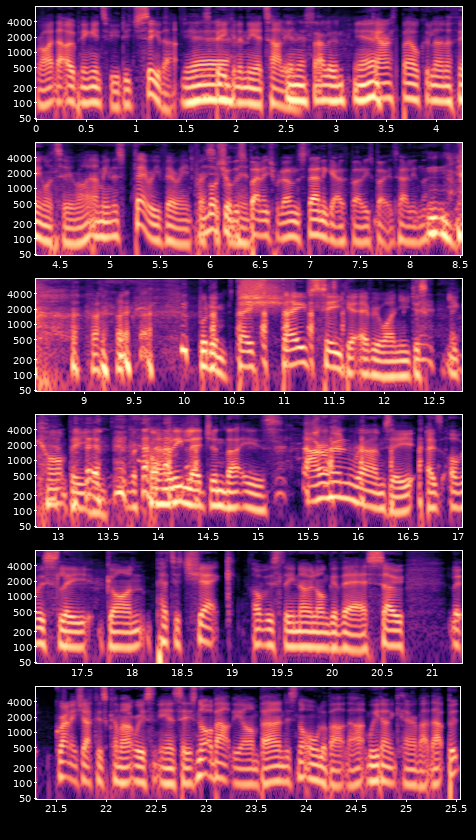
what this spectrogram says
right? That opening interview. Did you see that? Yeah. Speaking in the Italian. In Italian, yeah. Gareth Bale could learn a thing or two, right? I mean, it's very, very impressive. I'm not sure the him. Spanish would understand Gareth Bale. He spoke Italian. Though. but um, Dave, Dave Seeger, everyone, you just you can't beat him. the comedy legend that is. Aaron Ramsey has obviously gone. Petr Cech obviously no longer there. So, look, Granit Xhaka has come out recently and said it's not about the armband. It's not all about that. We don't care about that. But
